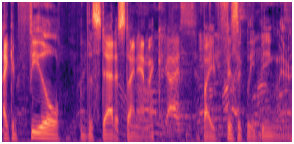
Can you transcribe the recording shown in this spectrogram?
I could feel the status dynamic by physically being there.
